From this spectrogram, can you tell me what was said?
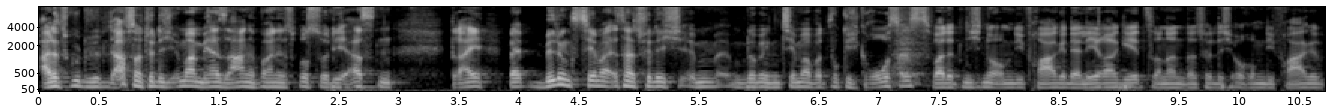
Alles gut, du darfst natürlich immer mehr sagen, es waren jetzt bloß so die ersten drei. Bei Bildungsthema ist natürlich, im, glaube ich, ein Thema, was wirklich groß ist, weil es nicht nur um die Frage der Lehrer geht, sondern natürlich auch um die Frage,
